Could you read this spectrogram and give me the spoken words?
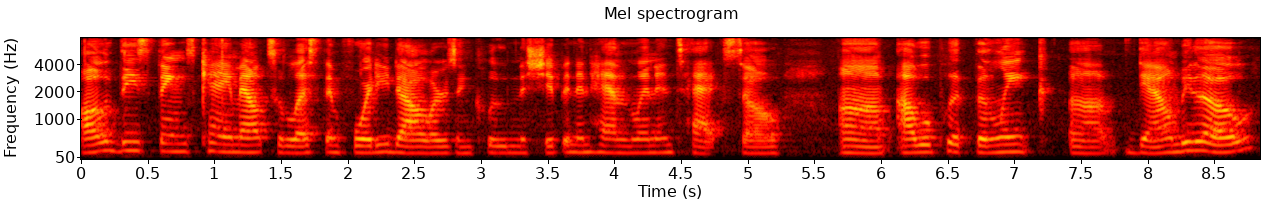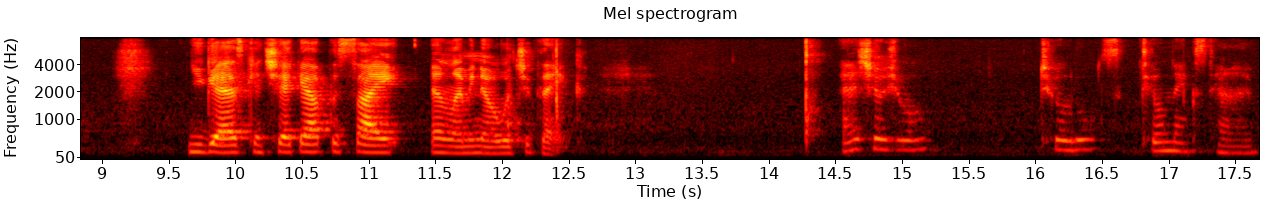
all of these things came out to less than $40, including the shipping and handling and tax. So, um, I will put the link um, down below. You guys can check out the site and let me know what you think. As usual, toodles. Till next time.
